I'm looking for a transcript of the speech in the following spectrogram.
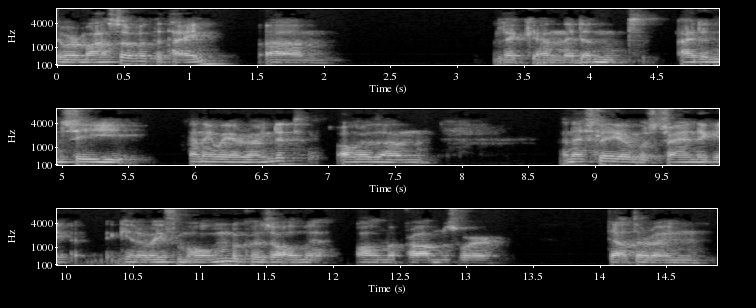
they were massive at the time. Um, like, and they didn't, I didn't see any way around it other than initially I was trying to get get away from home because all my all my problems were dealt around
